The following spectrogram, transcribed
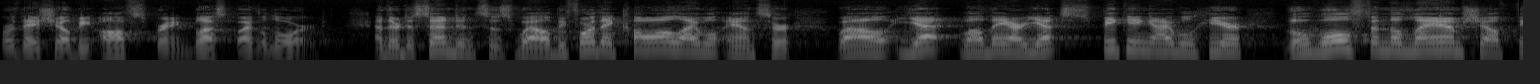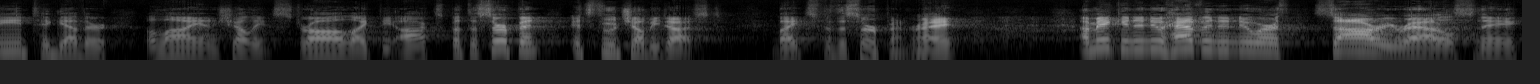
or they shall be offspring blessed by the Lord, and their descendants as well. Before they call, I will answer. While yet, while they are yet speaking, I will hear. The wolf and the lamb shall feed together. The lion shall eat straw like the ox, but the serpent, its food shall be dust. Bites for the serpent, right? I'm making a new heaven and new earth. Sorry, rattlesnake.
